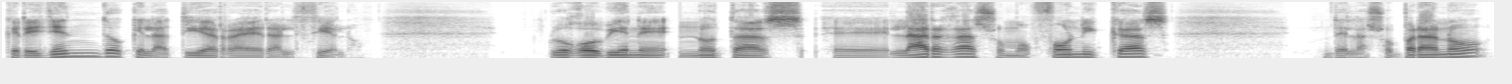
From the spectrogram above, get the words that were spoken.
creyendo que la tierra era el cielo. Luego viene notas eh, largas, homofónicas, de la soprano,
